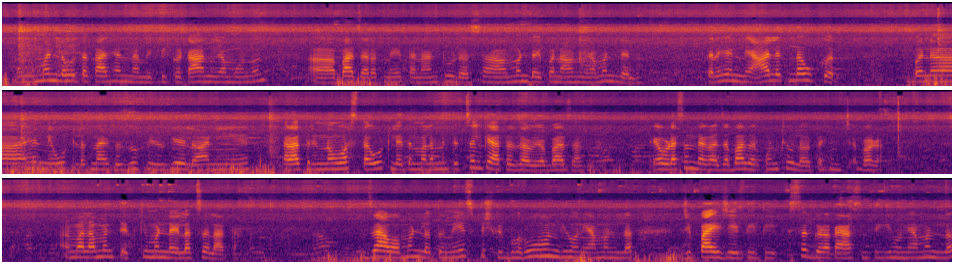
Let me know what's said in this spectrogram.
मग म्हणलं होतं काल ह्यांना मी तिखट आणूया म्हणून. बाजारात येताना आणि थोडंसं मंडई पण आणूया म्हणलेलं. तर ह्यांनी आलेत लवकर. पण ह्यांनी उठलंच नाही तर झोपीच गेलं आणि रात्री नऊ वाजता उठले तर मला म्हणते चल की आता जाऊया बाजार. एवढा संध्याकाळचा बाजार कोण ठेवला होता ह्यांच्या? बघा. आणि मला म्हणतात की मंडईला चल आता. जावं म्हणलं तुम्हीच. पिशवी भरून घेऊन या म्हणलं. जी पाहिजे ती ती. सगळं काय असेल ते घेऊन या म्हणलं.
